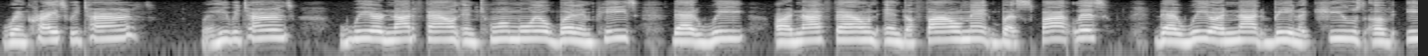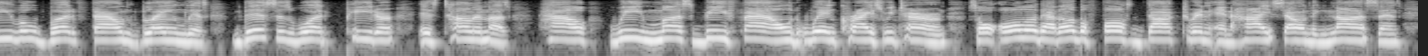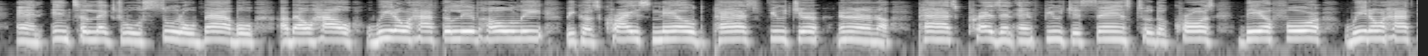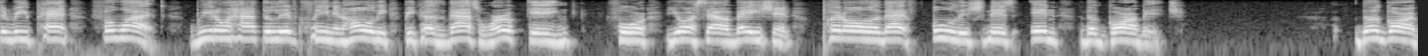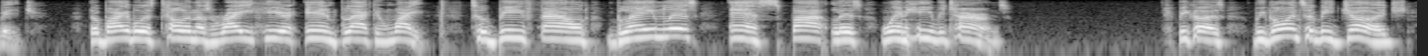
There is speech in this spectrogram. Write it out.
when Christ returns, when he returns, we are not found in turmoil but in peace, that we are not found in defilement but spotless, that we are not being accused of evil but found blameless. This is what Peter is telling us how we must be found when Christ return. So all of that other false doctrine and high sounding nonsense and intellectual pseudo babble about how we don't have to live holy because Christ nailed past, future, no, no, no, no, past, present, and future sins to the cross. Therefore, we don't have to repent for what? We don't have to live clean and holy because that's working for your salvation. Put all of that foolishness in the garbage. The garbage. The Bible is telling us right here in black and white to be found blameless and spotless when he returns. Because we're going to be judged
